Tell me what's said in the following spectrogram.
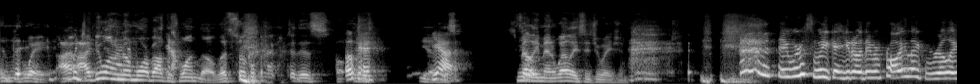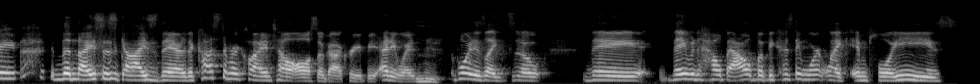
Wait, I, I do want to know more about this one though. Let's circle back to this. uh, okay Yeah. yeah. this Smelly So- Manueli situation. they were sweet. You know, they were probably like really the nicest guys there. The customer clientele also got creepy. Anyways, Mhm. the point is like so they they would help out, but because they weren't like employees,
